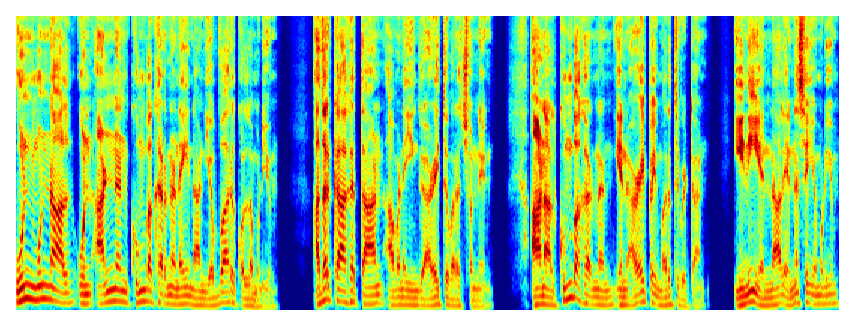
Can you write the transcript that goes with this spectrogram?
உன் முன்னால் உன் அண்ணன் கும்பகர்ணனை நான் எவ்வாறு கொல்ல முடியும்? அதற்காகத்தான் அவனை இங்கு அழைத்து வரச் சொன்னேன். ஆனால் கும்பகர்ணன் என் அழைப்பை மறுத்துவிட்டான். இனி என்னால் என்ன செய்ய முடியும்?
